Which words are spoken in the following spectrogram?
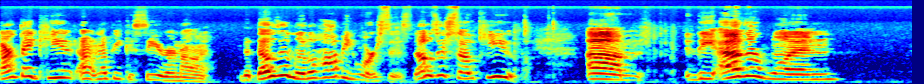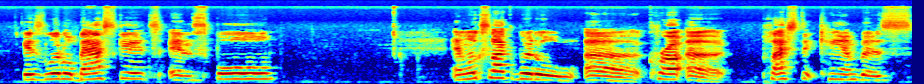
Aren't they cute? I don't know if you can see it or not. But those are little hobby horses. Those are so cute. Um, the other one is little baskets and spool. And looks like little uh, cro uh, plastic canvas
